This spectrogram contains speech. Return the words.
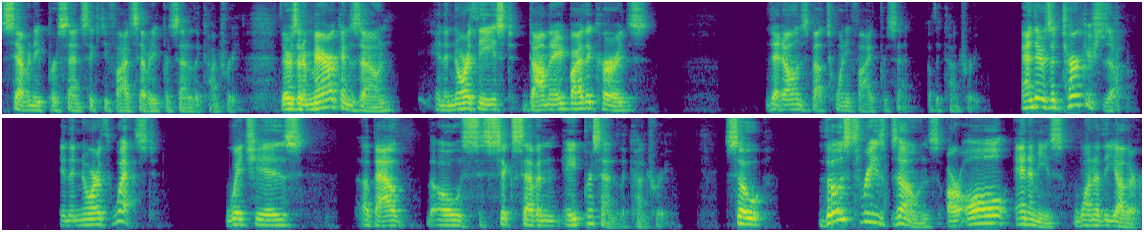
70%, 65, 70% of the country. There's an American zone in the Northeast, dominated by the Kurds, that owns about 25% of the country. And there's a Turkish zone in the Northwest, which is about, oh, six, seven, eight percent of the country. So those three zones are all enemies, one of the other.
